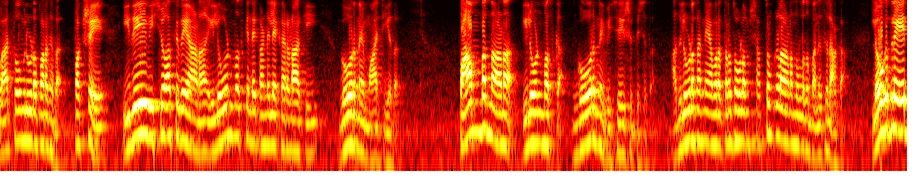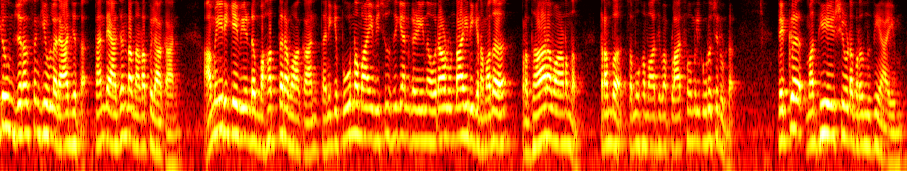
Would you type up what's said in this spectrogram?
പ്ലാറ്റ്ഫോമിലൂടെ പറഞ്ഞത്. പക്ഷേ ഇതേ വിശ്വാസ്യതയാണ് ഇലോൺ മസ്കിന്റെ കണ്ണിലെ കരടാക്കി ഗോറിനെ മാറ്റിയത്. പാമ്പെന്നാണ് ഇലോൺ മസ്ക് ഗോറിനെ വിശേഷിപ്പിച്ചത്. അതിലൂടെ തന്നെ അവർ എത്രത്തോളം ശത്രുക്കളാണെന്നുള്ളത് മനസ്സിലാക്കാം. ലോകത്തിലെ ഏറ്റവും ജനസംഖ്യയുള്ള രാജ്യത്ത് തന്റെ അജണ്ട നടപ്പിലാക്കാൻ അമേരിക്കയെ വീണ്ടും മഹത്തരമാക്കാൻ തനിക്ക് പൂർണമായി വിശ്വസിക്കാൻ കഴിയുന്ന ഒരാൾ ഉണ്ടായിരിക്കണം. അത് പ്രധാനമാണെന്നും ട്രംപ് സമൂഹമാധ്യമ പ്ലാറ്റ്ഫോമിൽ കുറിച്ചിട്ടുണ്ട്. തെക്ക് മധ്യേഷ്യയുടെ പ്രതിനിധിയായും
